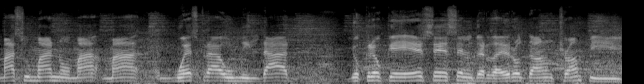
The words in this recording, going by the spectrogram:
más humano, más, muestra humildad. Yo creo que ese es el verdadero Donald Trump y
